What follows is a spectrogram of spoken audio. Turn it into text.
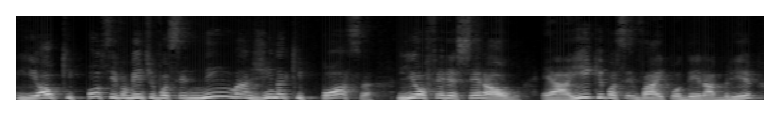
e ao que possivelmente você nem imagina que possa lhe oferecer algo. É aí que você vai poder abrir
